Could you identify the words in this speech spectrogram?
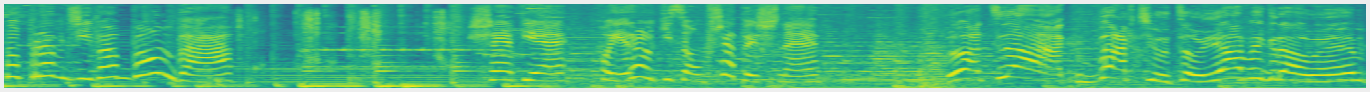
To prawdziwa bomba! Szefie, twoje rolki są przepyszne. A tak! Babciu, to ja wygrałem!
